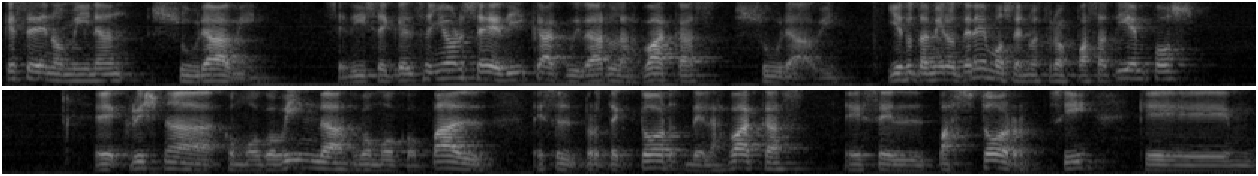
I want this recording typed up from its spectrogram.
que se denominan Surabi. Se dice que el Señor se dedica a cuidar las vacas Surabi. Y esto también lo tenemos en nuestros pasatiempos. Eh, Krishna como Govinda, como Gopal, es el protector de las vacas, es el pastor, ¿sí? Que,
